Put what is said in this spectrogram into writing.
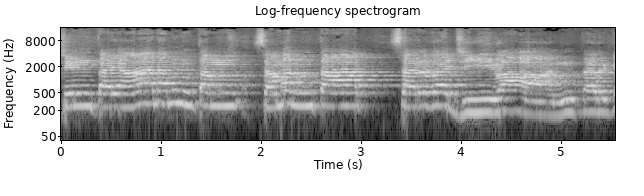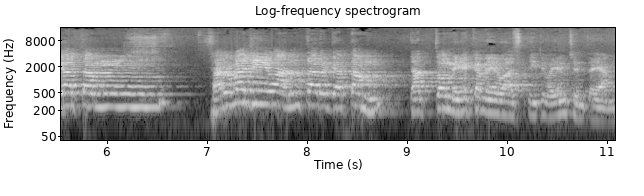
चिन्तयानन्तं समन्तात् सर्वजीवान्तर्गतम्। सर्वजीव अन्तर्गतं तत्त्वमेकमेव अस्ति इति वयं चिन्तयामः।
